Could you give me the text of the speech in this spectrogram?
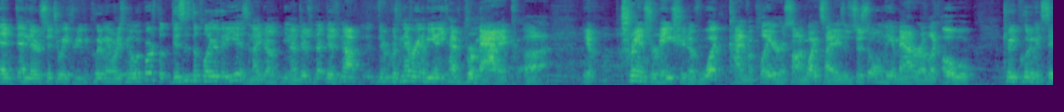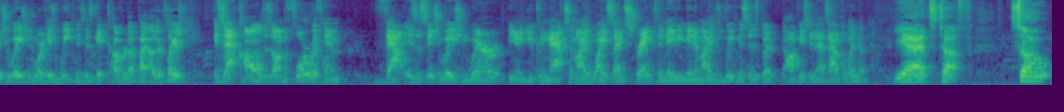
and and there's situations where you can put him in where he's going to look worse. But this is the player that he is, and I don't, you know, there's no, there's not there was never going to be any kind of dramatic, uh, you know, transformation of what kind of a player Hassan Whiteside is. It's just only a matter of like, oh, can we put him in situations where his weaknesses get covered up by other players? If Zach Collins is on the floor with him, that is a situation where you know you can maximize Whiteside's strength and maybe minimize his weaknesses, but obviously that's out the window now. Yeah, it's tough. So,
